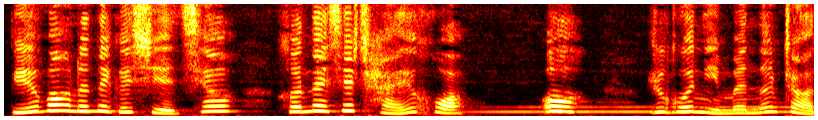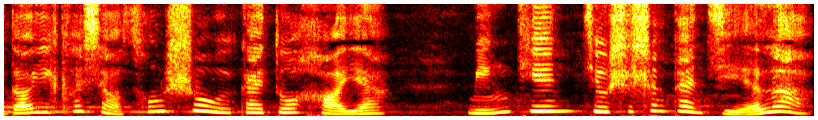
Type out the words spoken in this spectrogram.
别忘了那个雪橇和那些柴火哦。如果你们能找到一棵小葱树，该多好呀！”明天就是圣诞节了。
